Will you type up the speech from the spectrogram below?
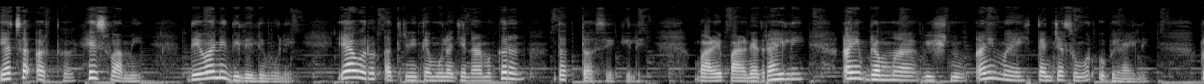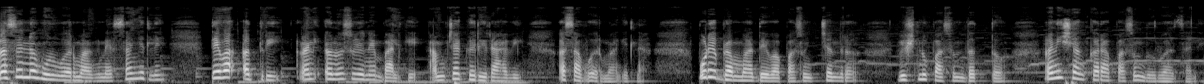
याचा अर्थ हे स्वामी देवाने दिलेली मुले. यावरून अत्रीने त्या मुलांचे नामकरण दत्त असे केले. बाळे पाळण्यात राहिली आणि ब्रह्मा विष्णू आणि महेश त्यांच्यासमोर उभे राहिले. प्रसन्न होऊन वर मागण्यास सांगितले तेव्हा अत्री आणि अनुसूयेने बालके आमच्या घरी राहावी असा वर मागितला. पुढे ब्रह्मा देवापासून चंद्र विष्णूपासून दत्त आणि शंकरापासून दुर्वास झाले.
